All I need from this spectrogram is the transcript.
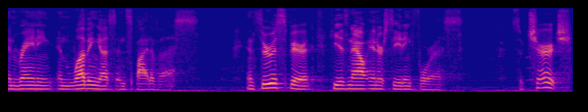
and reigning and loving us in spite of us. And through his Spirit, he is now interceding for us. So, church,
